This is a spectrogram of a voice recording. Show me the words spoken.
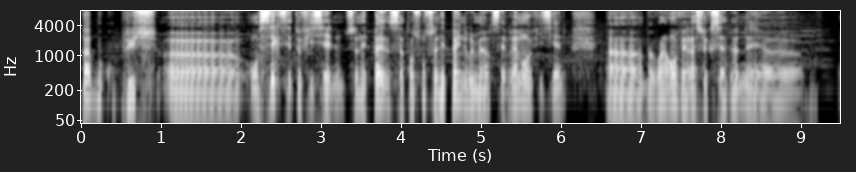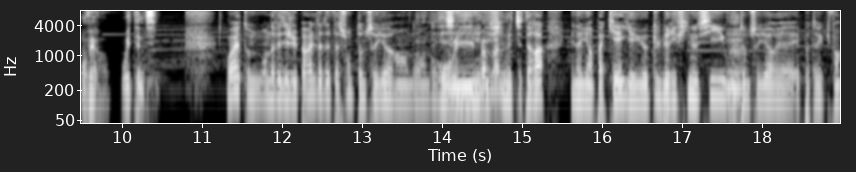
pas beaucoup plus. Euh, on sait que c'est officiel. Ce n'est pas, attention, ce n'est pas une rumeur, c'est vraiment officiel. Euh, ben voilà, on verra ce que ça donne et euh, on verra. Wait and see. Ouais, Tom- on avait déjà eu pas mal d'adaptations de Tom Sawyer hein, dans des dessins Oui, animés, des mal. films, etc. Il y en a eu un paquet. Il y a eu Huckleberry Finn aussi, où Mm. Tom Sawyer est, est pote avec. Enfin,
